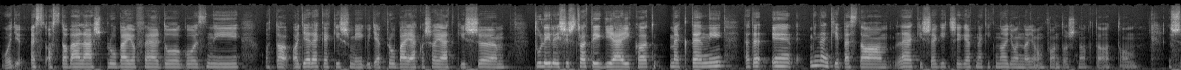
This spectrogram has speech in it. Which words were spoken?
hogy ezt, azt a vállást próbálja feldolgozni, ott a, a gyerekek is még ugye próbálják a saját kis ö, túlélési stratégiáikat megtenni. Tehát én mindenképp ezt a lelki segítséget nekik nagyon-nagyon fontosnak tartom. És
